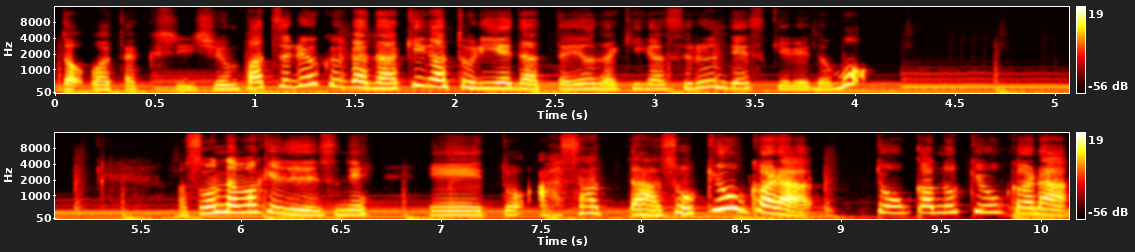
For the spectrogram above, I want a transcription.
と。私瞬発力がだけが取り柄だったような気がするんですけれども。そんなわけでですねえっ、ー、とあさってあそう今日から10日の今日から、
